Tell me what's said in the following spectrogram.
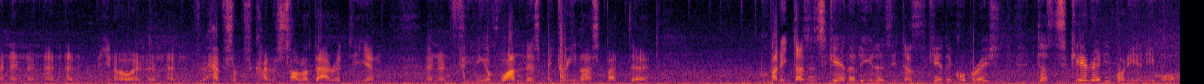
and and, and, and, you know and, and, and have some kind of solidarity and and, and feeling of oneness between us, but. But it doesn't scare the leaders, it doesn't scare the corporations, it doesn't scare anybody anymore.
